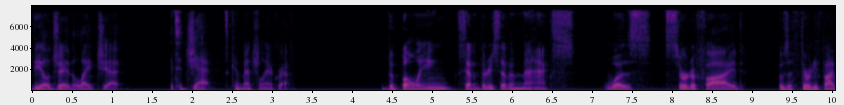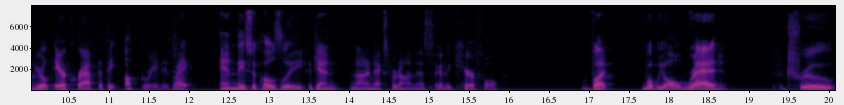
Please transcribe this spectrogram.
VLJ, the light jet. It's a jet. It's a conventional aircraft. The Boeing 737 MAX was certified. It was a 35-year-old aircraft that they upgraded. Right and they supposedly, again, I'm not an expert on this, I got to be careful, but what we all read, for true,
